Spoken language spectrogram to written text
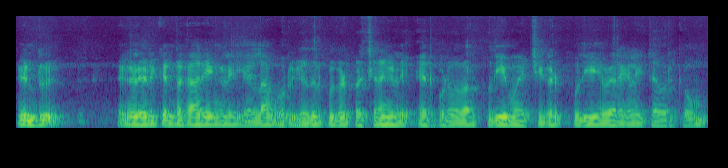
இன்று நீங்கள் எடுக்கின்ற காரியங்களில் எல்லாம் ஒரு எதிர்ப்புகள் பிரச்சனைகள் ஏற்படுவதால் புதிய முயற்சிகள் புதிய வேலைகளை தவிர்க்கவும்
